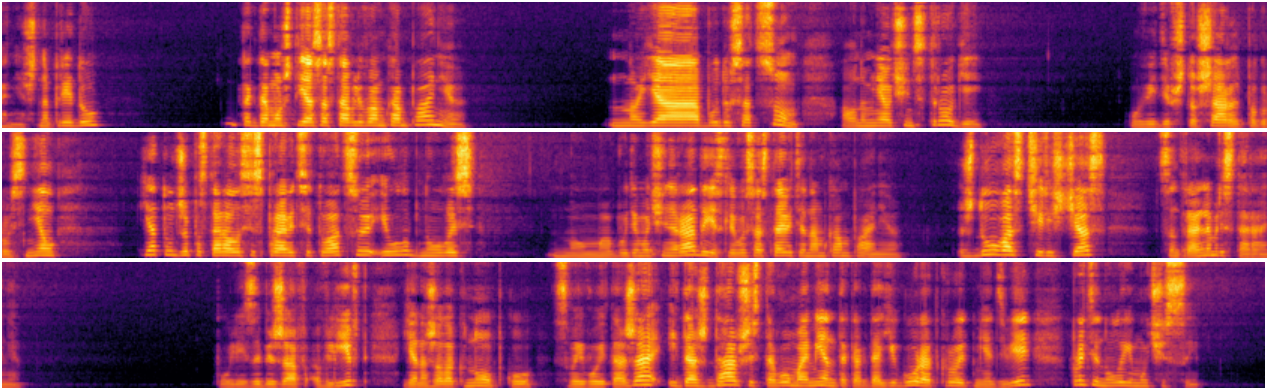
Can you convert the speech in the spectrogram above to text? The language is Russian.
Конечно, приду. Тогда, может, я составлю вам компанию? Но я буду с отцом, а он у меня очень строгий. Увидев, что Шарль погрустнел, я тут же постаралась исправить ситуацию и улыбнулась. «Ну, мы будем очень рады, если вы составите нам компанию. Жду вас через час в центральном ресторане». Пулей забежав в лифт, я нажала кнопку своего этажа и, дождавшись того момента, когда Егор откроет мне дверь, протянула ему часы.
